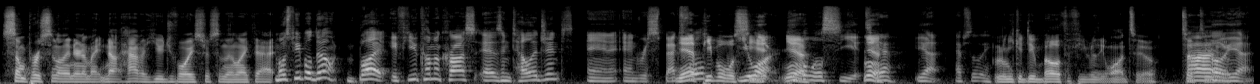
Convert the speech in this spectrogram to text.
some person on the internet might not have a huge voice or something like that. Most people don't. But if you come across as intelligent and, and respectful, Yeah, people will see you it. are. Yeah. People will see it. Yeah. Yeah. Yeah. Absolutely. I mean, you could do both if you really want to. It's Uh, to Oh yeah.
